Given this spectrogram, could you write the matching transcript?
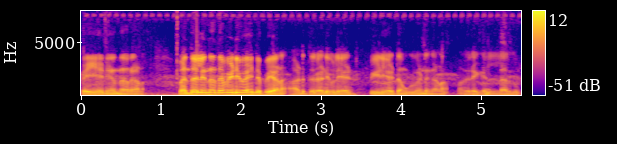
പെയ്യനി ഒന്ന് ഇറങ്ങണം. അപ്പോൾ എന്തായാലും ഇന്നത്തെ വീഡിയോ അതിന്റെ പേയാണ് അടുത്തൊരു അടിപൊളിയായിട്ട് വീഡിയോ ആയിട്ട് നമുക്ക് വീണ്ടും കാണാം. അതിലേക്ക് എല്ലാവർക്കും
